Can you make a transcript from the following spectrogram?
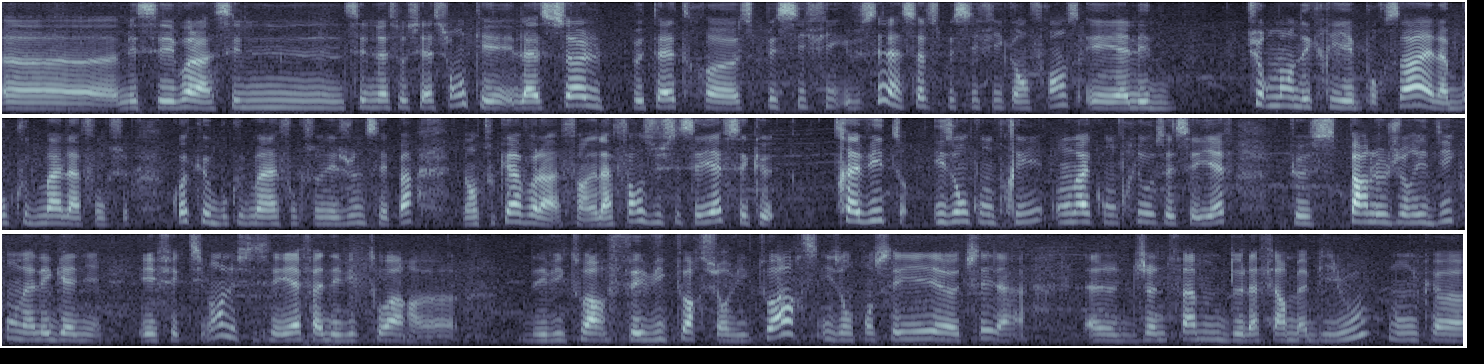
Euh, mais c'est voilà, une, une association qui est la seule peut-être euh, spécifique, c'est la seule spécifique en France et elle est purement décriée pour ça. Elle a beaucoup de mal à fonctionner, quoique beaucoup de mal à fonctionner, je ne sais pas. Mais en tout cas, voilà, la force du CCIF, c'est que très vite, ils ont compris, on a compris au CCIF que par le juridique, on allait gagner. Et effectivement, le CCIF a des victoires, des victoires, fait victoire sur victoire. Ils ont conseillé, tu sais, la jeune femme de l'affaire Babilou. Donc euh,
